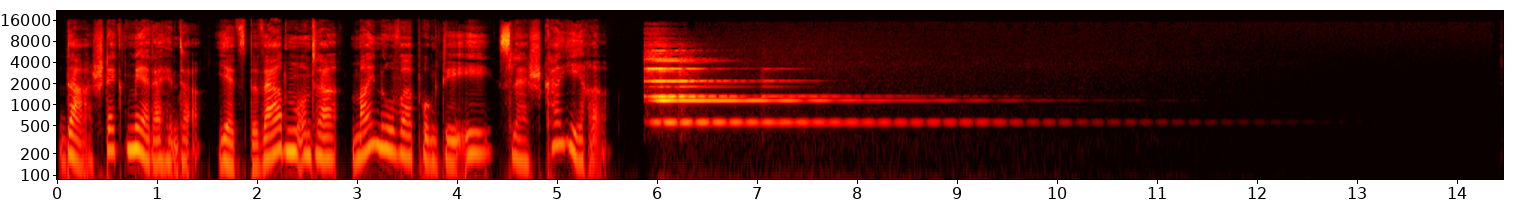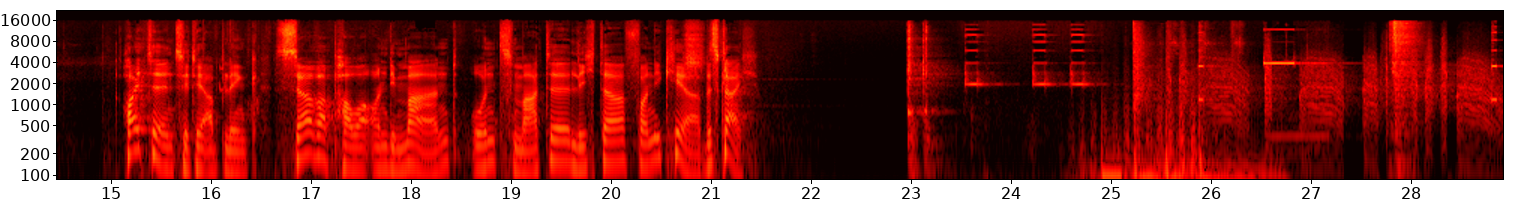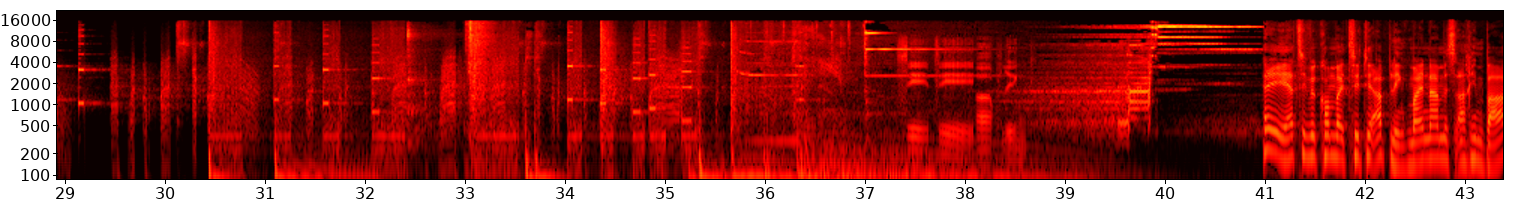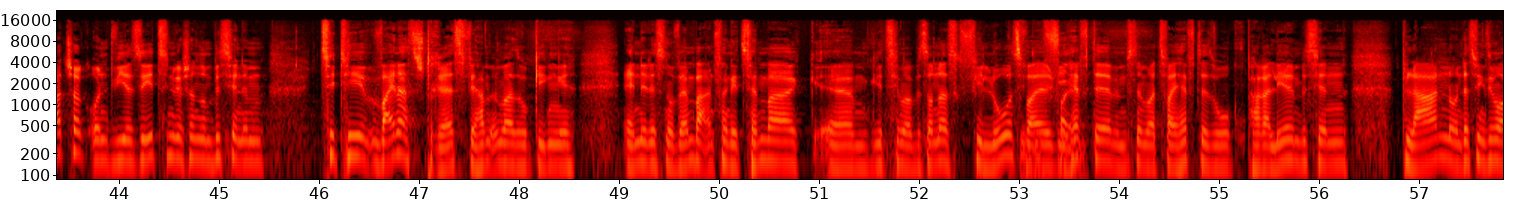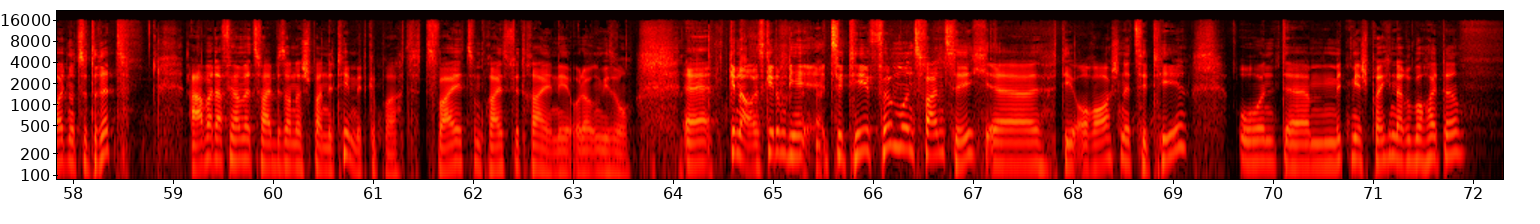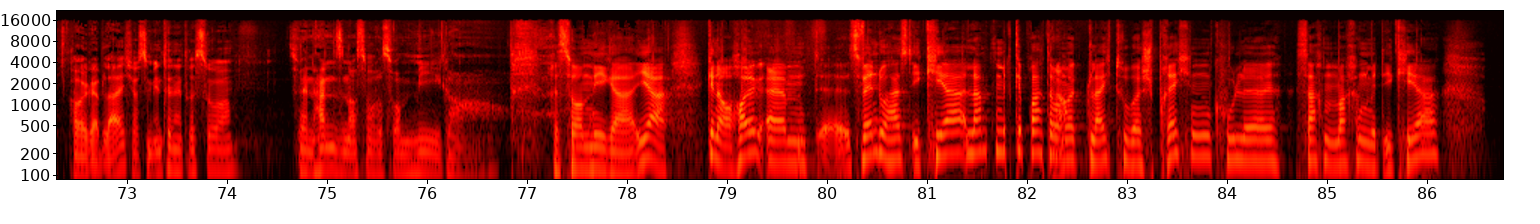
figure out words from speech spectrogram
Da steckt mehr dahinter. Jetzt bewerben unter mainova.de/karriere. Heute in CT Uplink Server Power on Demand und smarte Lichter von IKEA. Bis gleich. CT Uplink. Hey, herzlich willkommen bei CT Uplink. Mein Name ist Achim Bartschok und wie ihr seht, sind wir schon so ein bisschen im CT Weihnachtsstress. Wir haben immer so gegen Ende des November, Anfang Dezember ähm, geht es hier mal besonders viel los, weil die Hefte, wir müssen immer zwei Hefte so parallel ein bisschen planen und deswegen sind wir heute nur zu dritt. Aber dafür haben wir zwei besonders spannende Themen mitgebracht. Zwei zum Preis für drei, nee, oder irgendwie so. Äh, genau, es geht um die CT 25, äh, die orangene CT. Und ähm, mit mir sprechen darüber heute Holger Bleich aus dem Internetressort. Sven Hansen aus dem Ressort Mega. Ressort Mega. Ja, genau. Hol ähm, Sven, du hast IKEA-Lampen mitgebracht. Da Ja. wollen wir gleich drüber sprechen. Coole Sachen machen mit IKEA.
